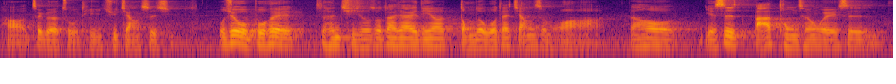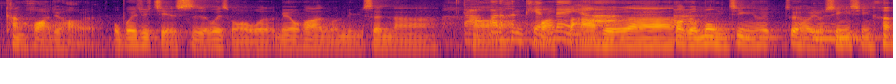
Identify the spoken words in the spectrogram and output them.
好，这个主题去讲事情。我觉得我不会很祈求说大家一定要懂得我在讲什么啊，然后也是把它统称为是看画就好了。我不会去解释为什么我没有画什么女生啊，啊画的很甜美啊画拔河啊，画个梦境，会最好有星星啊。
